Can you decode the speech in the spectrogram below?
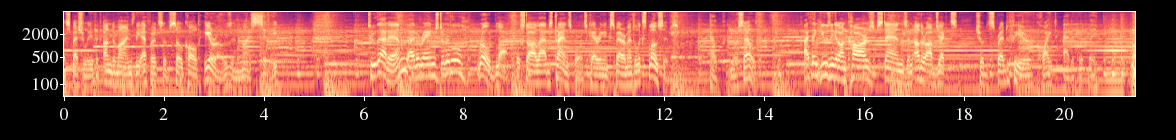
especially if it undermines the efforts of so called heroes in my city. To that end, I've arranged a little roadblock for Star Labs transports carrying experimental explosives. Help yourself. I think using it on cars, stands, and other objects should spread fear quite adequately.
